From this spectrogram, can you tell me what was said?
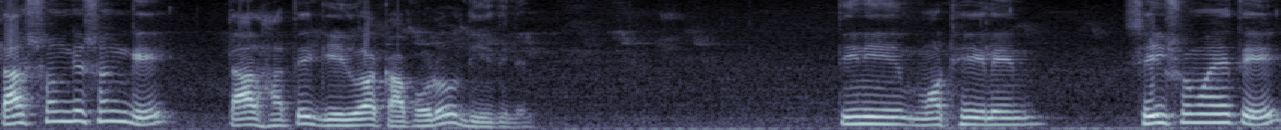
তার সঙ্গে সঙ্গে তার হাতে গেরুয়া কাপড়ও দিয়ে দিলেন। তিনি মঠে এলেন। সেই সময়েতে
